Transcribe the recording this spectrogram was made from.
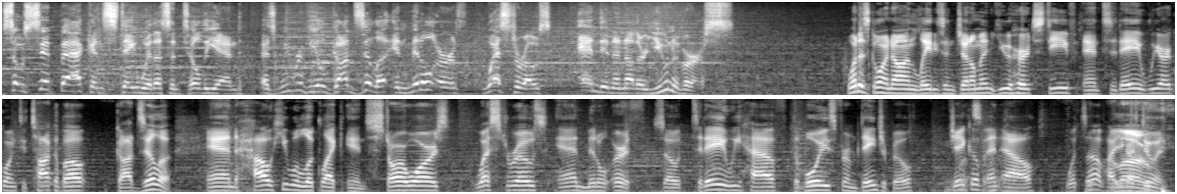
So sit back and stay with us until the end as we reveal Godzilla in Middle Earth, Westeros, and in another universe. What is going on, ladies and gentlemen? You heard Steve, and today we are going to talk about Godzilla and how he will look like in Star Wars, Westeros, and Middle Earth. So today we have the boys from Dangerville, Jacob and Al. What's up? How you guys doing?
